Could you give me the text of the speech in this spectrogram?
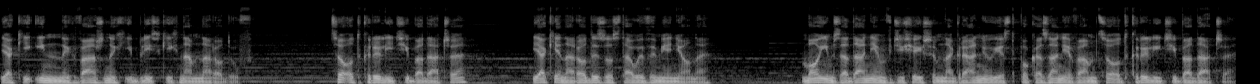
jak i innych ważnych i bliskich nam narodów. Co odkryli ci badacze? Jakie narody zostały wymienione? Moim zadaniem w dzisiejszym nagraniu jest pokazanie Wam, co odkryli ci badacze.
